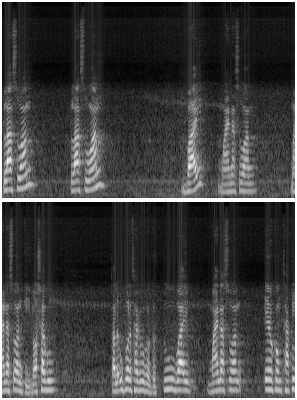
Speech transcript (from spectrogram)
plus one plus one by minus one minus one কি? লসাগু। তাহলে উপরে থাকবে কত? টু বাই মাইনাস ওয়ান এরকম থাকল,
